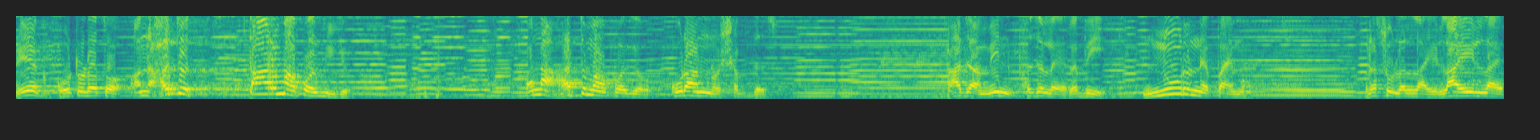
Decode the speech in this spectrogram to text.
એક ઘૂંટડો તો અનહદ તારમાં પગી ગયો. અનાહતમાં પગ્યો. કુરાનનો શબ્દ છે. તાજા મીન ફજલે રબી નૂરને પામ્યો. રસૂલ અલ્લાહ લાઈ લાઈ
